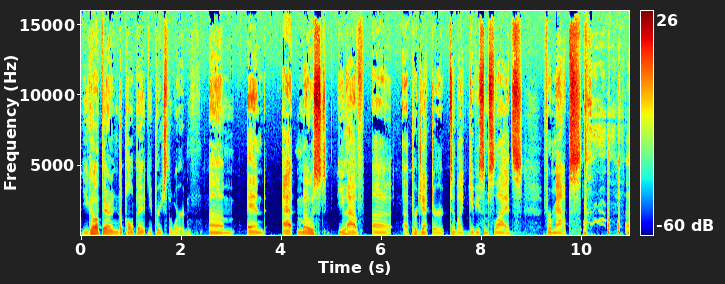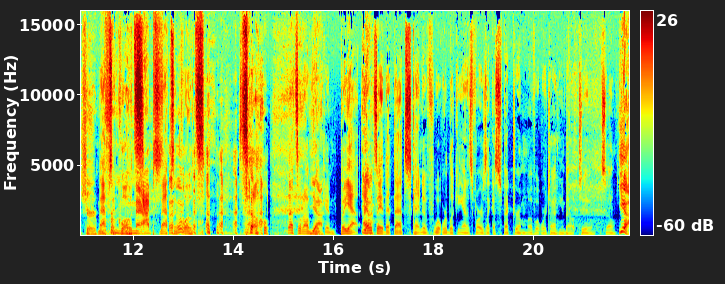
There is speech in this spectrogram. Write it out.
you go up there in the pulpit and you preach the word. Um, and at most, you have a, a projector to like give you some slides for maps. Sure. maps From and quotes, Maps. maps and quotes. so that's what I'm Yeah. thinking. But yeah, I would say that that's kind of what we're looking at as far as like a spectrum of what we're talking about too. So Yeah,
